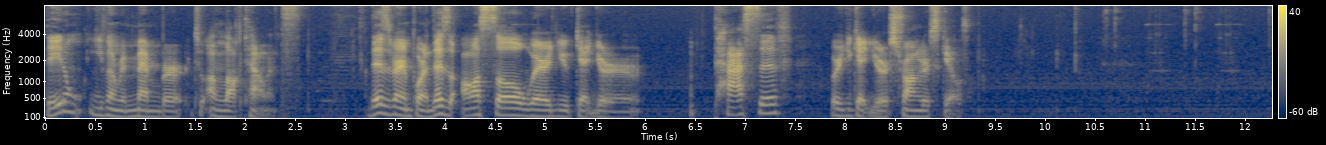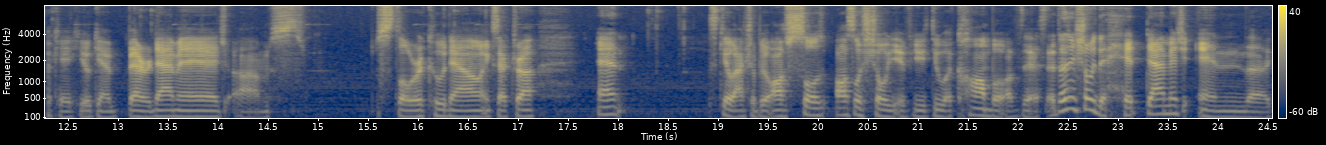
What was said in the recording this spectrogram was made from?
they don't even remember to unlock talents. This is very important. This is also where you get your passive, where you get your stronger skills. Okay, you'll get better damage, um, slower cooldown, etc. And skill attribute also also show you if you do a combo of this. It doesn't show you the hit damage in the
